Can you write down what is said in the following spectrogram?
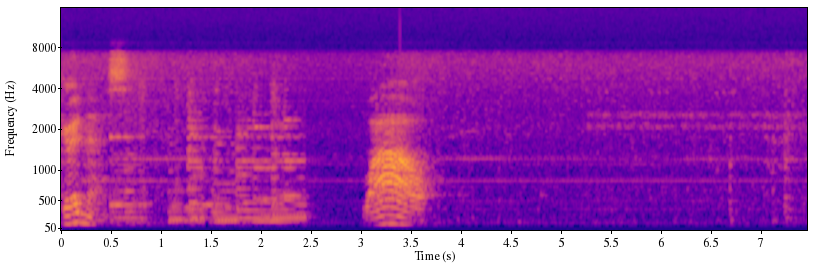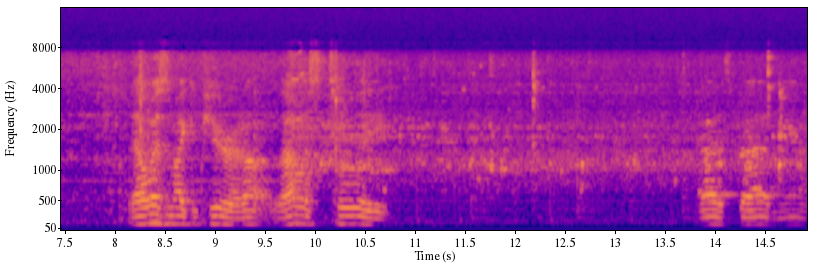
Goodness. Wow. That wasn't my computer at all. That was totally. That is bad news.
